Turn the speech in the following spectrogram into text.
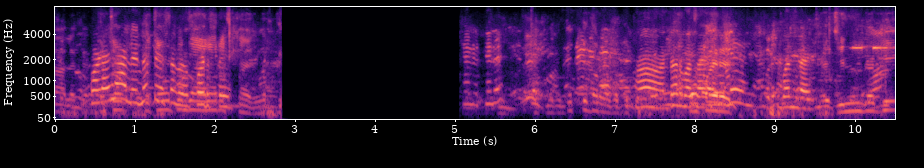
आलं पडायला आले ना ते सगळं पडते हा दरवाजा आहे. बंद आहे. जिंदगी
